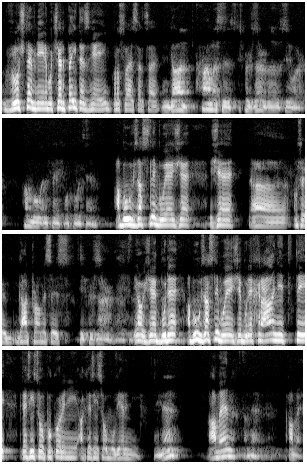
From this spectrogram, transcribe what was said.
vložte v něj nebo čerpejte z něj pro své srdce. And God promises to preserve those who are humble and faithful towards Him. A Bůh zaslibuje, že, že uh, I'm sorry, God promises, Who- jo, že bude, a Bůh zaslibuje, že bude chránit ty, kteří jsou pokorní a kteří jsou mu věrní. Amen? Amen. Amen. Amen.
